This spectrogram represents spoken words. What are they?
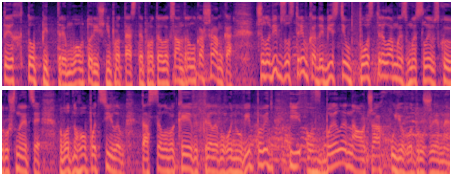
тих, хто підтримував торічні протести проти Олександра Лукашенка. Чоловік зустрів кадебістів пострілами з мисливської рушниці. В одного поцілив, та силовики відкрили вогонь у відповідь і вбили на очах у його дружини.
